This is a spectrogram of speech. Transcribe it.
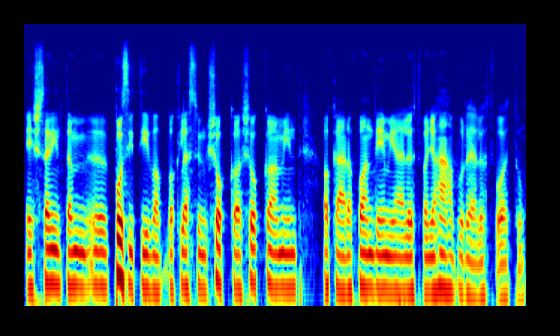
és szerintem pozitívabbak leszünk sokkal-sokkal, mint akár a pandémia előtt, vagy a háború előtt voltunk.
